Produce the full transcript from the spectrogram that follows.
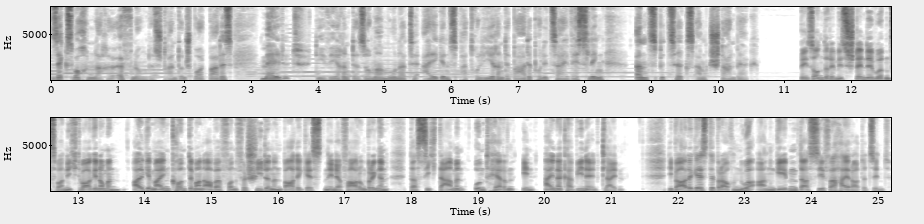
sechs Wochen nach Eröffnung des Strand- und Sportbades, meldet die während der Sommermonate eigens patrouillierende Badepolizei Wessling ans Bezirksamt Starnberg. Besondere Missstände wurden zwar nicht wahrgenommen, allgemein konnte man aber von verschiedenen Badegästen in Erfahrung bringen, dass sich Damen und Herren in einer Kabine entkleiden. Die Badegäste brauchen nur angeben, dass sie verheiratet sind.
